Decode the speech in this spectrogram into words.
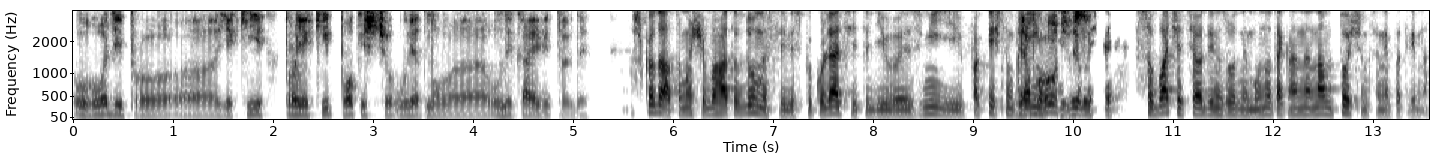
угоді, про е, які про які поки що уряд мов е, уникає відповідей. Шкода, тому що багато домислів і спекуляцій тоді в ЗМІ, і фактично українці вибачте, собачаться один з одним. Воно так на- нам точно це не потрібно.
